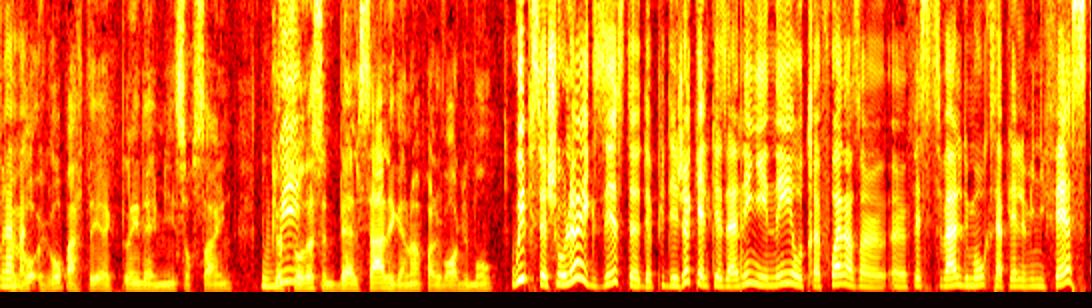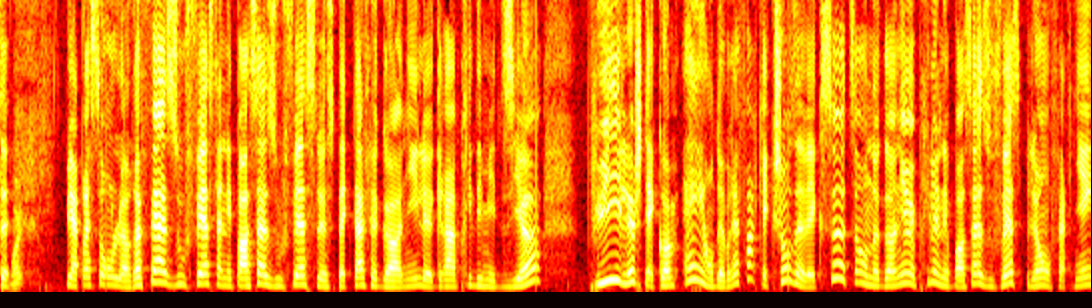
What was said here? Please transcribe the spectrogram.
Vraiment. Un gros, un gros party avec plein d'amis sur scène. Club Oui. Soda, c'est une belle salle également pour aller voir de l'humour. Oui, puis ce show-là existe depuis déjà quelques années. Il est né autrefois dans un, un festival d'humour qui s'appelait le Minifest. Puis après ça, on l'a refait à ZooFest. L'année passée, à ZooFest, le spectacle a gagné le Grand Prix des médias. Puis là, j'étais comme, hey, on devrait faire quelque chose avec ça. On a gagné un prix l'année passée à ZooFest, puis là, on fait rien.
